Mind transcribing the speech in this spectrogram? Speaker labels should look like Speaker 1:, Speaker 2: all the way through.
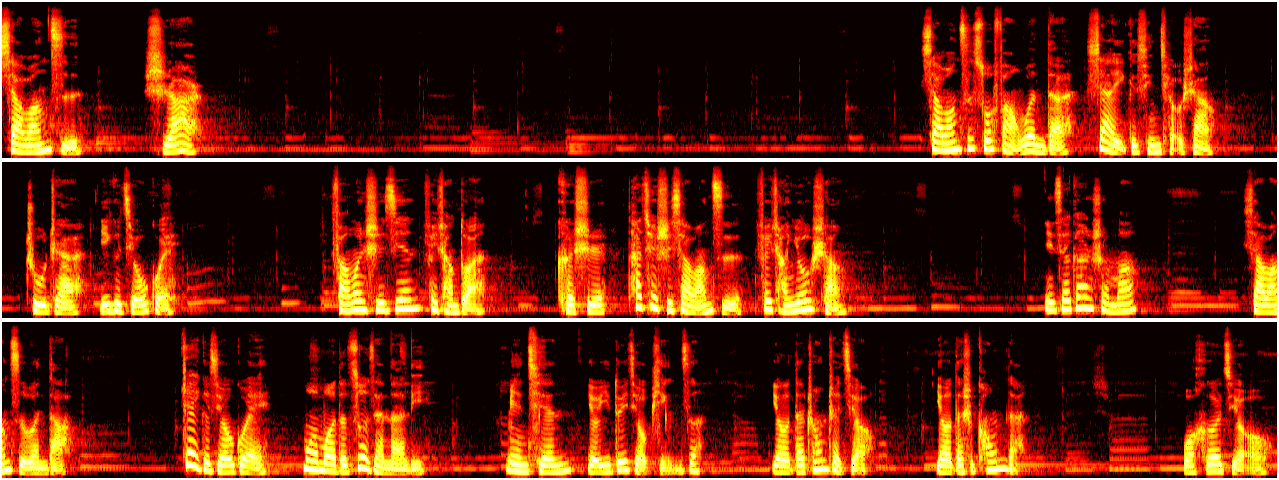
Speaker 1: 小王子，十二。小王子所访问的下一个星球上，住着一个酒鬼。访问时间非常短，可是他却使小王子非常忧伤。你在干什么？小王子问道。这个酒鬼默默的坐在那里。面前有一堆酒瓶子，有的装着酒，有的是空的。我喝酒，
